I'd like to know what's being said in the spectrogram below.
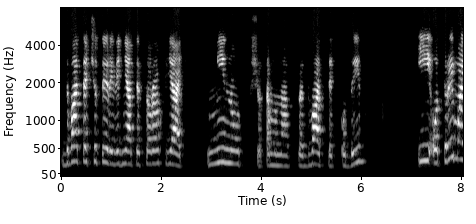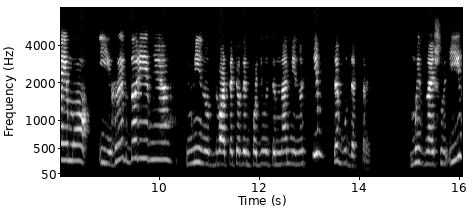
24 відняти 45 мінус, що там у нас 21. І отримаємо y дорівнює мінус 21 поділити на мінус 7, це буде 3. Ми знайшли y,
